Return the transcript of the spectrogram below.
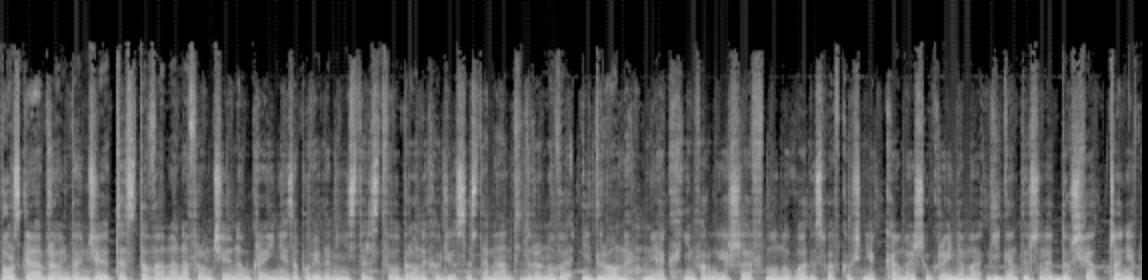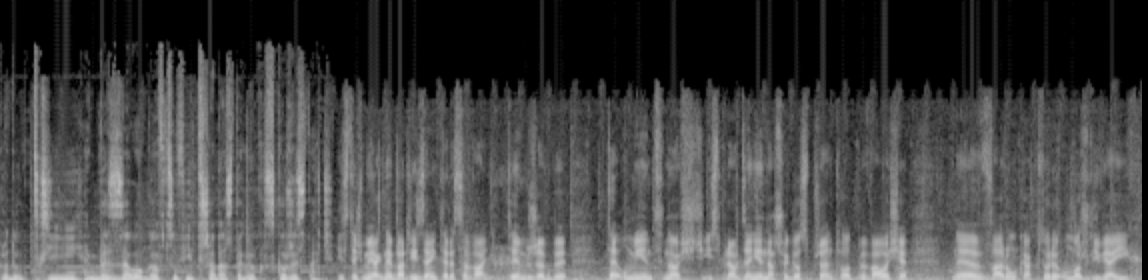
Polska broń będzie testowana na froncie na Ukrainie, zapowiada Ministerstwo Obrony. Chodzi o systemy antydronowe i drony. Jak informuje szef MONU Władysław Kośniak-Kamysz, Ukraina ma gigantyczne doświadczenie w produkcji bezzałogowców i trzeba z tego skorzystać. Jesteśmy jak najbardziej zainteresowani tym, żeby te umiejętności i sprawdzenie naszego sprzętu odbywało się w warunkach, które umożliwia ich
